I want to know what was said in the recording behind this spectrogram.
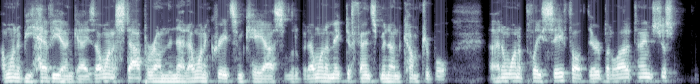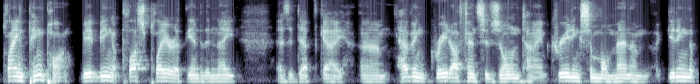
I want to be heavy on guys. I want to stop around the net. I want to create some chaos a little bit. I want to make defensemen uncomfortable. I don't want to play safe out there, but a lot of times just playing ping pong, being a plus player at the end of the night as a depth guy, um, having great offensive zone time, creating some momentum, getting the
